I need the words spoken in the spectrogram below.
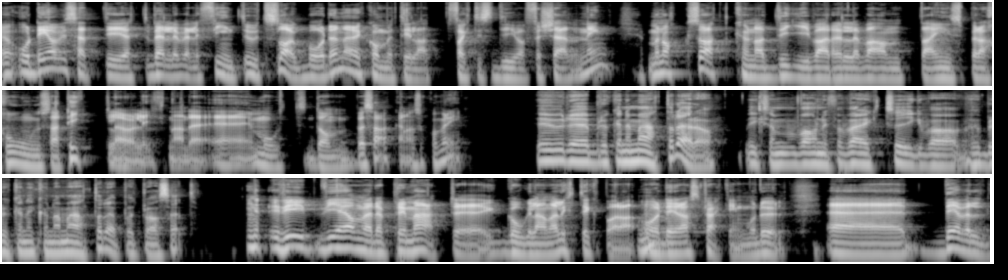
Eh, och det har vi sett i ett väldigt, väldigt fint utslag, både när det kommer till att faktiskt driva försäljning, men också att kunna driva relevanta inspirationsartiklar och liknande eh, mot de besökarna som kommer in. Hur eh, brukar ni mäta det då? Liksom, vad har ni för verktyg? Vad, hur brukar ni kunna mäta det på ett bra sätt? Vi, vi använder primärt eh, Google Analytics bara och mm. deras trackingmodul. Eh, det är väl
